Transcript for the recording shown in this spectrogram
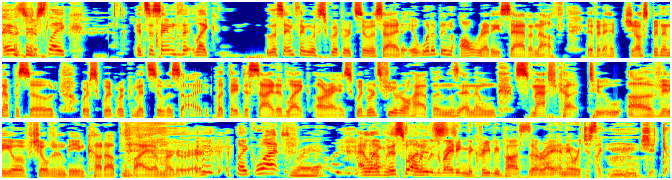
It's just like it's the same thing like the same thing with Squidward's suicide. It would have been already sad enough if it had just been an episode where Squidward commits suicide. But they decided, like, alright, Squidward's funeral happens, and then smash cut to a video of children being cut up by a murderer. like, what? Right. And like was- this one someone is, was writing the creepy pasta, right? And they were just like, mm, j- God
